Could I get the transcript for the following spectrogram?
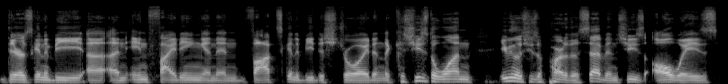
there's going to be uh, an infighting and then Vought's going to be destroyed and because she's the one even though she's a part of the seven she's always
